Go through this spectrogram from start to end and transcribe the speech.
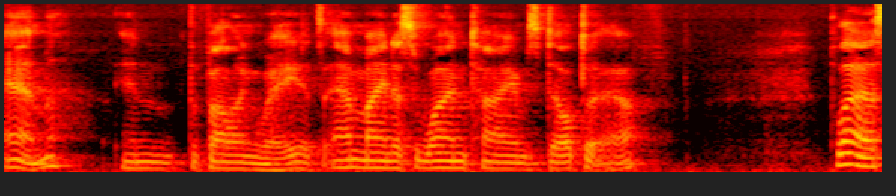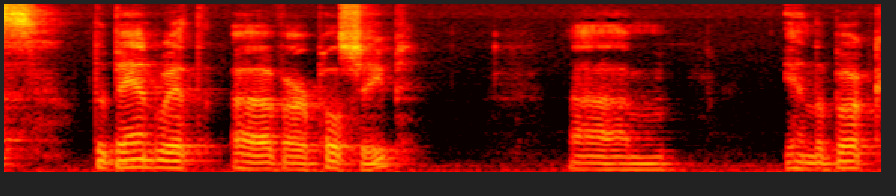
m in the following way. It's m minus 1 times delta f plus the bandwidth of our pulse shape. Um, in the book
